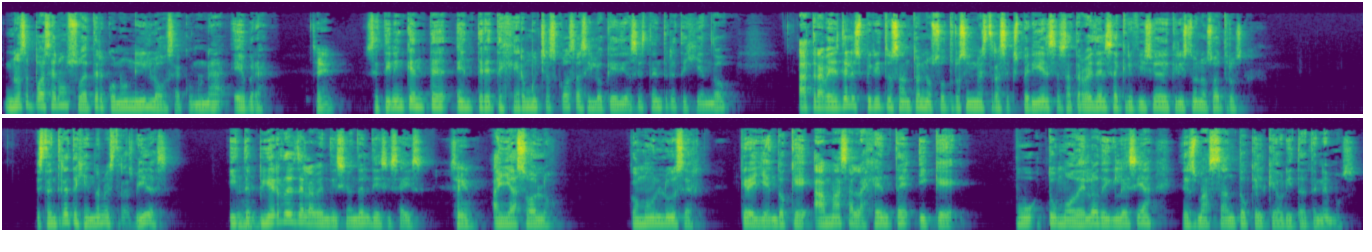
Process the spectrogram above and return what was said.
no se puede hacer un suéter con un hilo, o sea, con una hebra. Sí. Se tienen que entretejer muchas cosas y lo que Dios está entretejiendo a través del Espíritu Santo en nosotros y nuestras experiencias, a través del sacrificio de Cristo en nosotros, está entretejiendo nuestras vidas. Y te pierdes de la bendición del 16. Sí. Allá solo, como un loser, creyendo que amas a la gente y que tu modelo de iglesia es más santo que el que ahorita tenemos.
